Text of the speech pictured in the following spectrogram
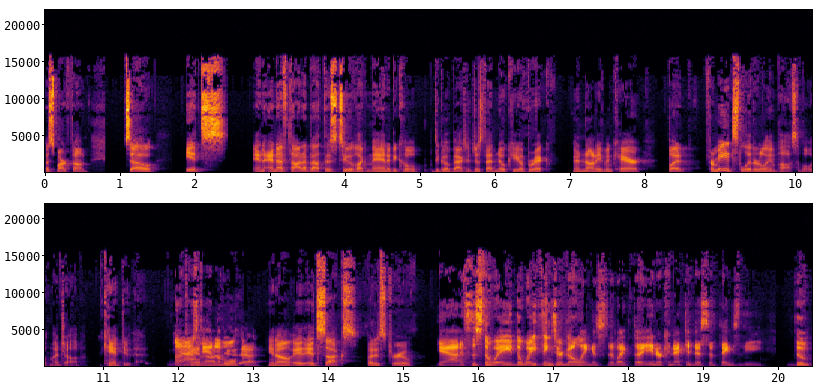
a smartphone. So it's and and I've thought about this too of like, man, it'd be cool to go back to just that Nokia brick and not even care. But for me, it's literally impossible with my job. Can't do that. Yeah. Understand. Cannot do that. You know, it, it sucks, but it's true. Yeah, it's just the way the way things are going. Is the, like the interconnectedness of things. The the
